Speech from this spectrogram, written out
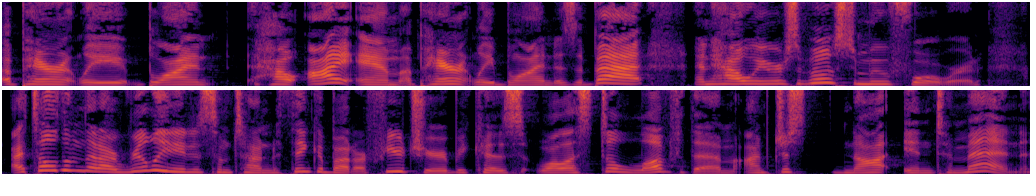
apparently blind how I am apparently blind as a bat and how we were supposed to move forward. I told them that I really needed some time to think about our future because while I still loved them, I'm just not into men.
